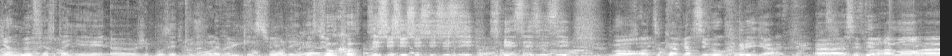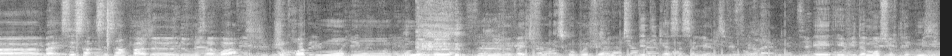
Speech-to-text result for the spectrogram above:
viens de me faire tailler, euh, j'ai posé toujours les mêmes questions, les questions comme... Si, si, si, si, si, si, si, si, si, si, si. Bon, en tout cas, merci beaucoup les gars. Euh, C'était vraiment... euh, bah, c'est sy- c'est sympa de, vous avoir. Je crois que mon, neveu, mon neveu va être fou. Est-ce que vous pouvez faire une petite dédicace à Samuel, s'il vous plaît? Et évidemment sur Clip Music.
